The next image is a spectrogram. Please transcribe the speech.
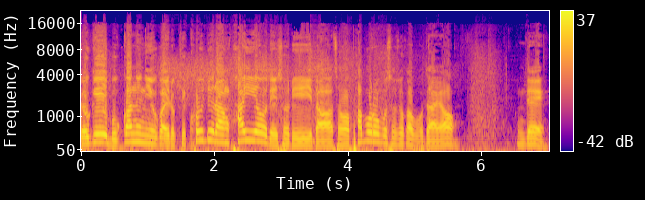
여기 못 가는 이유가 이렇게 콜드랑 파이어 내셜이 나와서 파보로브 소소가 못 와요. 근데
